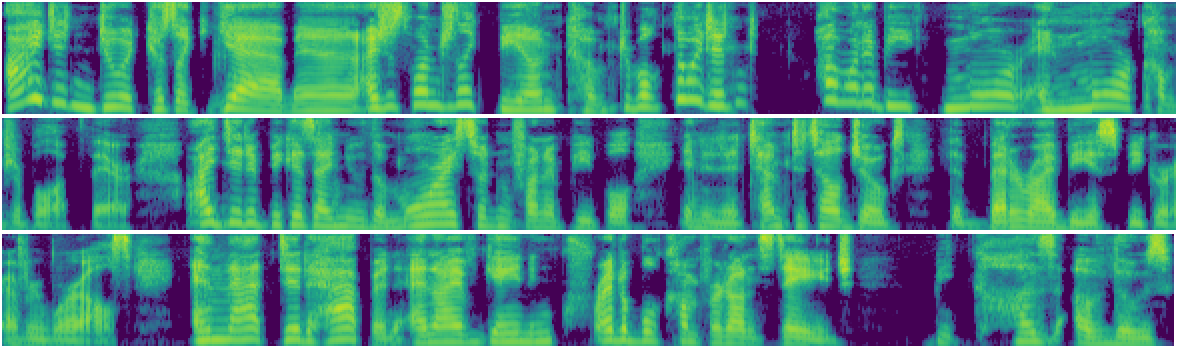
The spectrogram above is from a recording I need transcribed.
I didn't do it because, like, yeah, man, I just wanted to like be uncomfortable. No, I didn't. I want to be more and more comfortable up there. I did it because I knew the more I stood in front of people in an attempt to tell jokes, the better I'd be a speaker everywhere else. And that did happen. And I've gained incredible comfort on stage because of those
